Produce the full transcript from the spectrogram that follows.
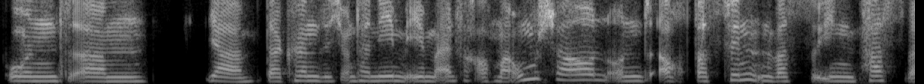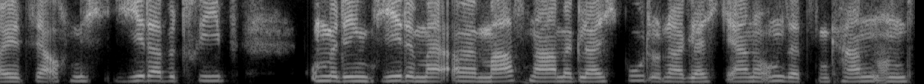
Und ähm, ja, da können sich Unternehmen eben einfach auch mal umschauen und auch was finden, was zu ihnen passt, weil jetzt ja auch nicht jeder Betrieb unbedingt jede Ma äh, Maßnahme gleich gut oder gleich gerne umsetzen kann. Und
